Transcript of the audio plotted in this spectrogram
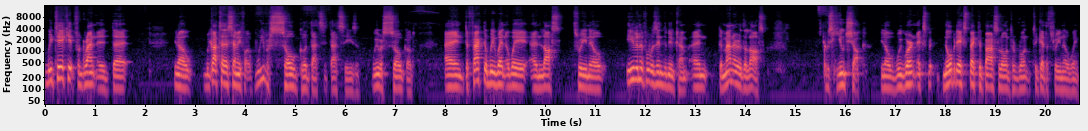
we take it for granted that you know we got to the semi final. We were so good that that season. We were so good, and the fact that we went away and lost three 0 even if it was in the Nou Camp, and the manner of the loss, it was a huge shock. You know, we weren't expe- nobody expected Barcelona to run to get a 3 0 win.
